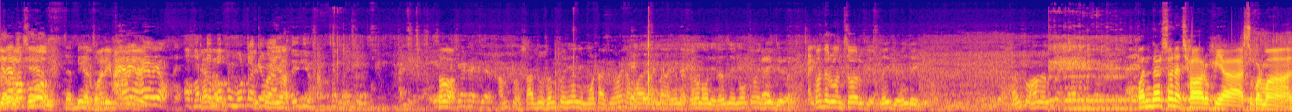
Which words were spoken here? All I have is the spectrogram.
જાય. બે. બાપુ મોટા કેવાય દઈ દો સો. આમ તો સાધુ સંતો રહ્યા ની મોટા કહેવાય અમારે એના એને શરણોની હૃદય નો કહેવાય દઈ દો. પંદર વન સો રૂપિયા. દઈ દો એને દઈ દો. આમ તો હવે પંદરસો ને છ રૂપિયા સુપરમાલ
